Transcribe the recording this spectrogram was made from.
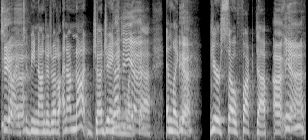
strive Yeah. to be non-judgmental, and I'm not judging Yeah, in like yeah. a in like Yeah. a you're so fucked up. Uh, thing. yeah.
